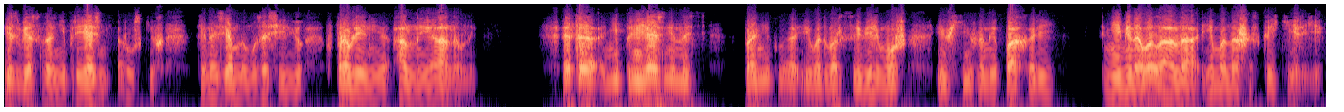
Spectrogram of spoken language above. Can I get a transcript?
Известна неприязнь русских к иноземному засилью в правлении Анны Иоанновны. Эта неприязненность проникла и во дворцы вельмож, и в хижины пахарей, не миновала она и монашеской кельи.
